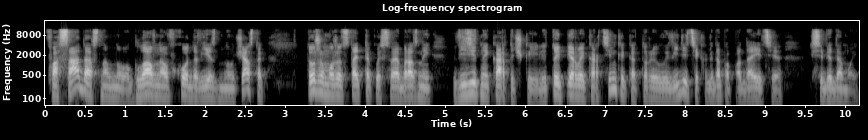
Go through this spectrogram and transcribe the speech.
фасада основного, главного входа въезда на участок, тоже может стать такой своеобразной визитной карточкой или той первой картинкой, которую вы видите, когда попадаете к себе домой.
